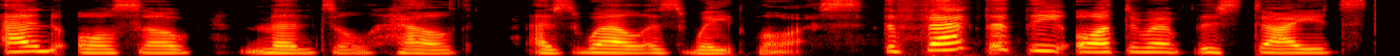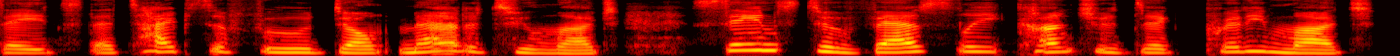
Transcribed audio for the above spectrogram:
and also mental health as well as weight loss. The fact that the author of this diet states that types of food don't matter too much seems to vastly contradict pretty much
